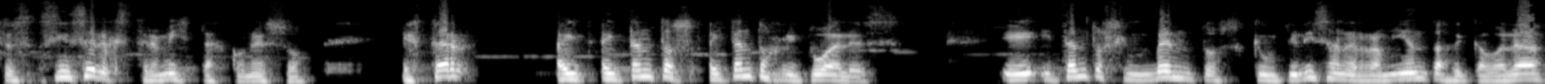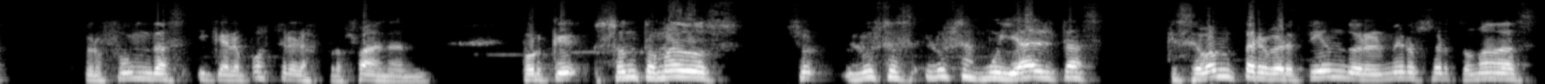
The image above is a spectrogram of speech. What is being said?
Entonces, sin ser extremistas con eso, estar, hay, tantos, hay tantos rituales y, y, tantos inventos que utilizan herramientas de Kabbalah profundas y que a la postre las profanan, porque son tomados son luces, luces muy altas que se van pervertiendo en el mero ser tomadas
